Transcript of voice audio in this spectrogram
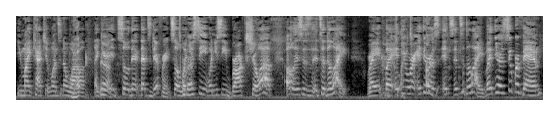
You might catch it once in a while. Yep. Like Yeah. you're, so there- that's different. So when Okay. you see when you see Brock show up, oh, this is it's a delight. Right, but if you were if you were it's it's a delight. But you're a super fan.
